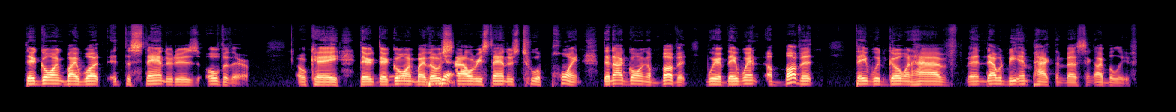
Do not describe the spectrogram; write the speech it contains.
They're going by what it, the standard is over there. Okay, they're they're going by those yeah. salary standards to a point. They're not going above it. Where if they went above it, they would go and have, and that would be impact investing, I believe,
